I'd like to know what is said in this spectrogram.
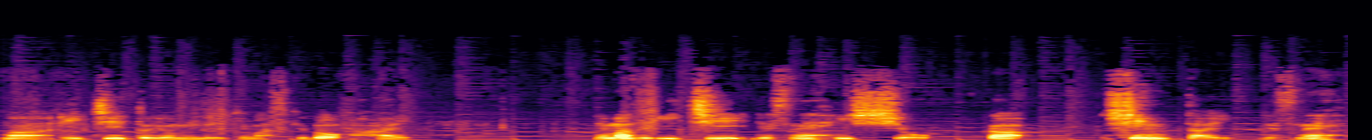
まあ、1と読んでいきますけど、はい。でまず1ですね。1章が身体ですね。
